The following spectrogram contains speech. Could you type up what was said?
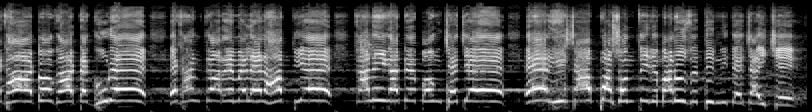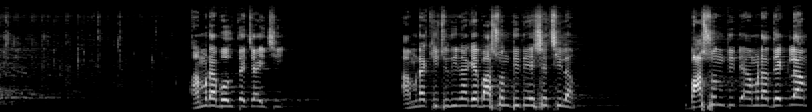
এঘাট ও ঘাটে ঘুরে এখানকার এমএলএর হাত দিয়ে কালীঘাটে পৌঁছেছে। এর হিসাব বাসন্তীর মানুষ নিতে চাইছে। আমরা বলতে চাইছি, আমরা কিছুদিন আগে বাসন্তীতে এসেছিলাম। বাসন্তীতে আমরা দেখলাম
